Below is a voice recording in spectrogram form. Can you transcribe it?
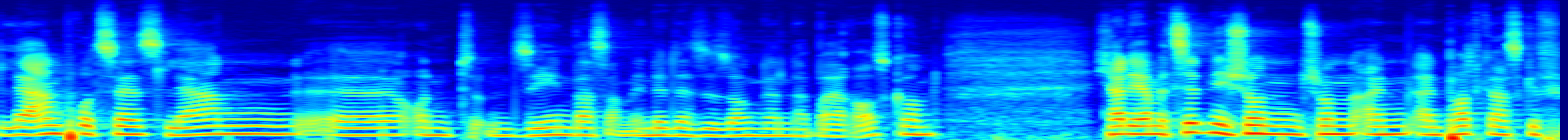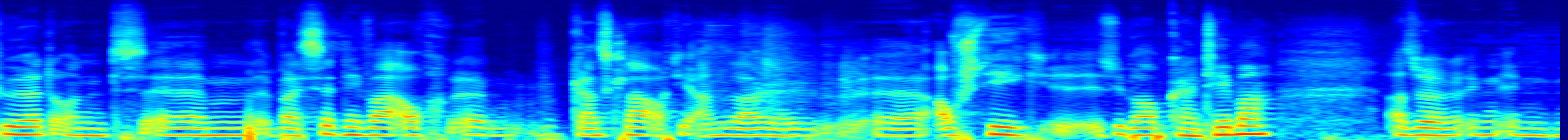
Lernprozess, lernen äh, und, und, sehen, was am Ende der Saison dann dabei rauskommt. Ich hatte ja mit Sydney schon, schon einen, einen Podcast geführt und ähm, bei Sydney war auch äh, ganz klar auch die Ansage, äh, Aufstieg ist überhaupt kein Thema. Also in, in,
